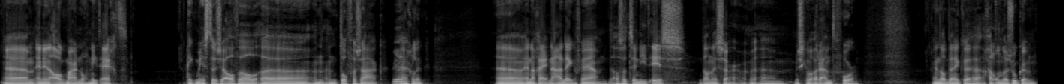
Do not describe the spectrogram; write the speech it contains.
Ehm, en in Alkmaar nog niet echt. Ik miste zelf wel eh, een, een toffe zaak Ja. eigenlijk. Eh, en dan ga je nadenken van ja, als het er niet is, dan is er ehm, misschien wel ruimte voor. En dat ben ik eh, gaan onderzoeken.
